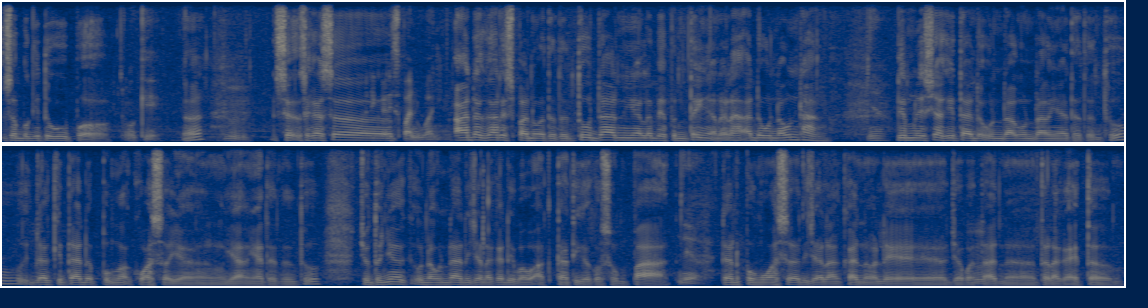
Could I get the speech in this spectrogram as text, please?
sebegitu rupa. Okey. Ha? Hmm. Saya, saya rasa ada garis panduan. Ada garis panduan tertentu dan yang lebih penting adalah ada undang-undang. Ya. Di Malaysia kita ada undang-undang yang tertentu dan kita ada penguat kuasa yang yang yang tertentu. Contohnya undang-undang dijalankan di bawah Akta 304 Ya. dan penguasa dijalankan oleh Jabatan hmm. Tenaga Atom.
